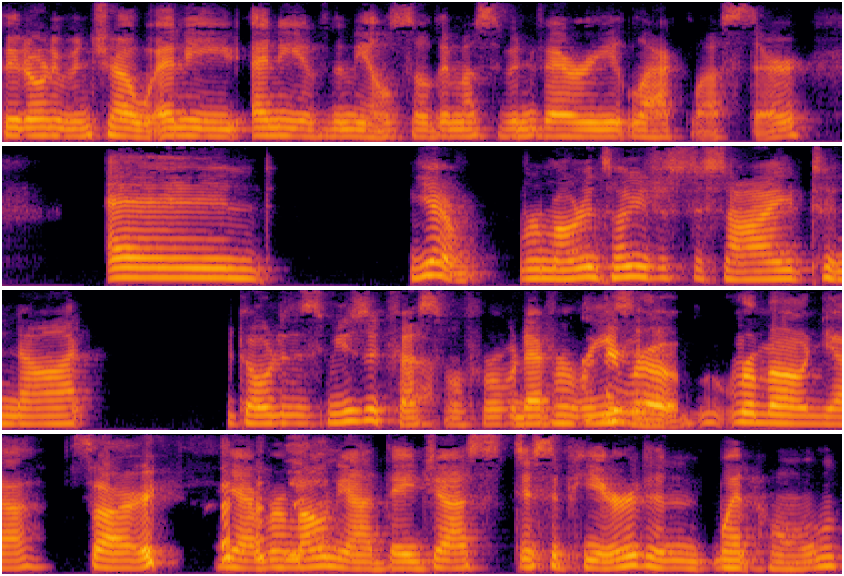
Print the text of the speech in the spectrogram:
They don't even show any any of the meals, so they must have been very lackluster. And yeah, Ramona and Sonja just decide to not go to this music festival for whatever reason. Ramon, yeah. Sorry. Yeah, Ramonia, they just disappeared and went home.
